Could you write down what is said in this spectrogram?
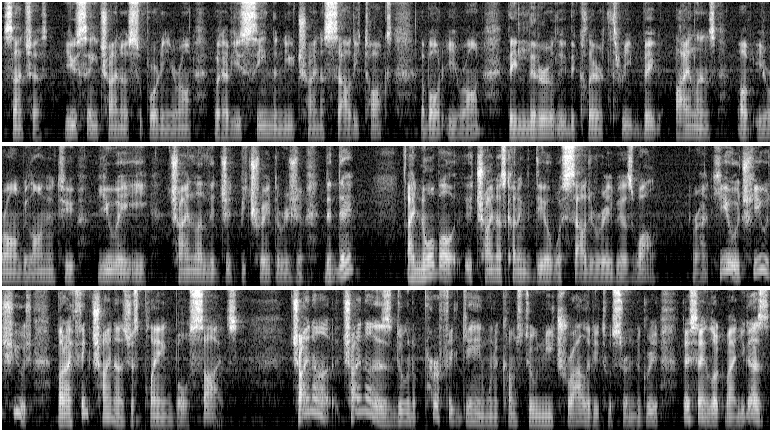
Sanchez, you saying China is supporting Iran, but have you seen the new China Saudi talks about Iran? They literally declared three big islands of Iran belonging to UAE. China legit betrayed the regime. Did they? I know about China's cutting the deal with Saudi Arabia as well, right? Huge, huge, huge. But I think China is just playing both sides. China China is doing a perfect game when it comes to neutrality to a certain degree. They're saying, look, man, you guys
